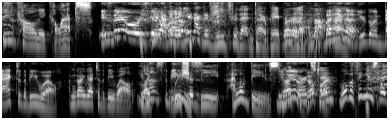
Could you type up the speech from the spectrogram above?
bee colony collapse. Is there or is there You're a not gonna of- you're not gonna read through that entire paper. No, no, no, right? I'm not. But hang on, you're going back to the bee well. I'm going back to the bee well. He like loves the we bees. should be. I love bees. You like do. birds go for too? it. Well, the thing is, like,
